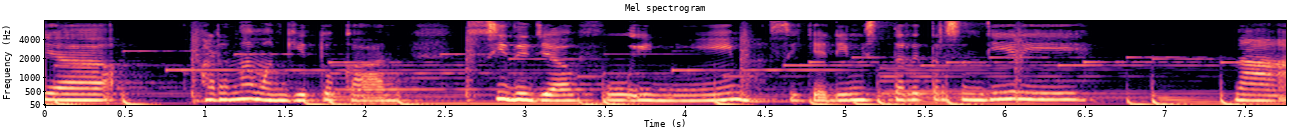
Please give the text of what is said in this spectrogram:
ya karena emang gitu kan si dejavu ini masih jadi misteri tersendiri nah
